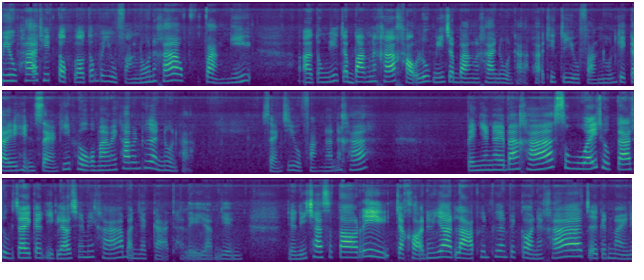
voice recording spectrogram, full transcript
วิวพระอาทิตย์ตกเราต้องไปอยู่ฝั่งโน้นนะคะ ฝั่งนี้ตรงนี้จะบังนะคะ เขาลูกนี้จะบังนะคะนู่นค่ะ พระอาทิตย์จะอยู่ฝั่งนู้นไกลๆเห็นแสงที่โผล่ออกมาไหมคะเพื่อนๆนู่นค่ะ แสงจะอยู่ฝั่งนั้นนะคะ เป็นยังไงบ้างคะ สวยถูกตาถูกใจกันอีกแล้วใช่ไหมคะ บรรยากาศทะเลยามเย็น เดี๋ยวนี้ชาสตอรี่จะขออนุญาตลาเพื่อนๆไปก่อนนะคะ เจอกันใหม่ใน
